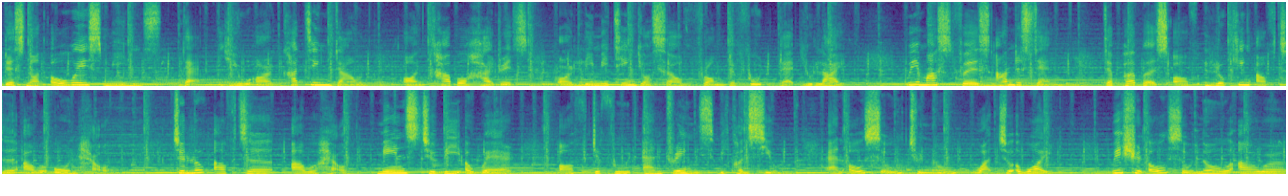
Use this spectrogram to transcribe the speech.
does not always mean that you are cutting down on carbohydrates or limiting yourself from the food that you like. We must first understand the purpose of looking after our own health. To look after our health means to be aware of the food and drinks we consume and also to know what to avoid. We should also know our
